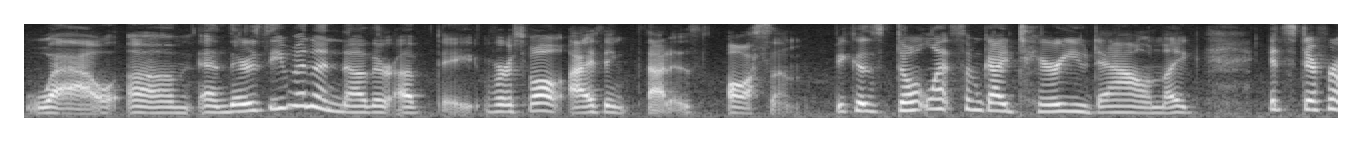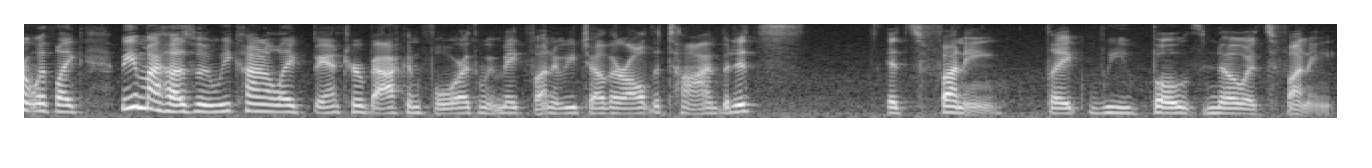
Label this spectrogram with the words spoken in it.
Wow. Um, and there's even another update. First of all, I think that is awesome because don't let some guy tear you down. Like it's different with like me and my husband, we kind of like banter back and forth and we make fun of each other all the time, but it's it's funny. Like we both know it's funny.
